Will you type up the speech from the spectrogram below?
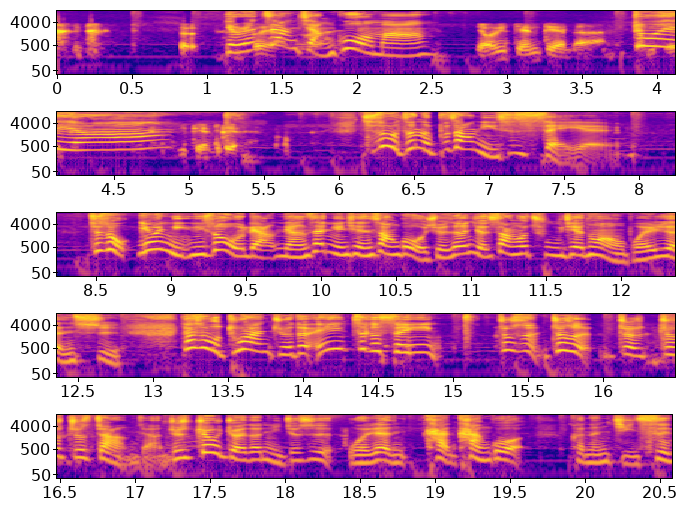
有人这样讲过吗？有一点点的，对呀、一点点。其实我真的不知道你是谁哎。就是因为你你说我两两三年前上过我学生，而且上过初阶，通常我不会认识。但是我突然觉得，哎、这个声音就是就是就就就这样这样，就是就觉得你就是我认看看过可能几次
